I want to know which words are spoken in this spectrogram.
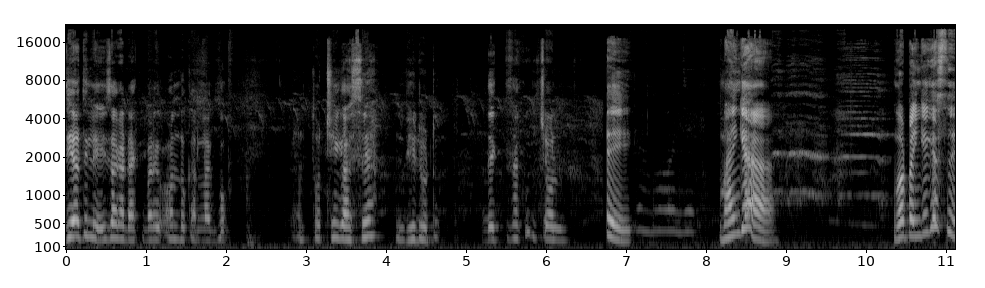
দিয়ে দিলে এই জায়গাটা একবারে অন্ধকার লাগবো। তো ঠিক আছে, ভিডিওটা দেখতে থাকুন চল এই, ভাইঙ্গা, ঘর ভাঙ্গে গেছে?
